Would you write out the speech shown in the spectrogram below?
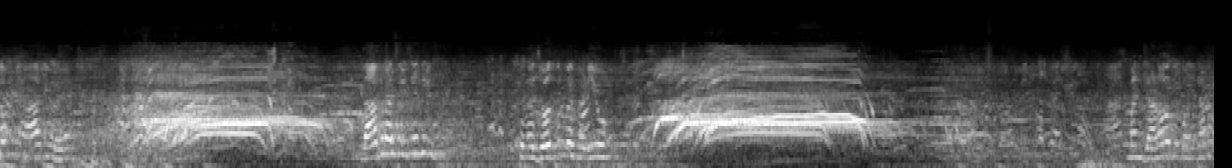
एकदम लाखड़ा चीज़ें थी कि मैं जोधपुर में खड़ी हूँ मन जानो कि कौन जानो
